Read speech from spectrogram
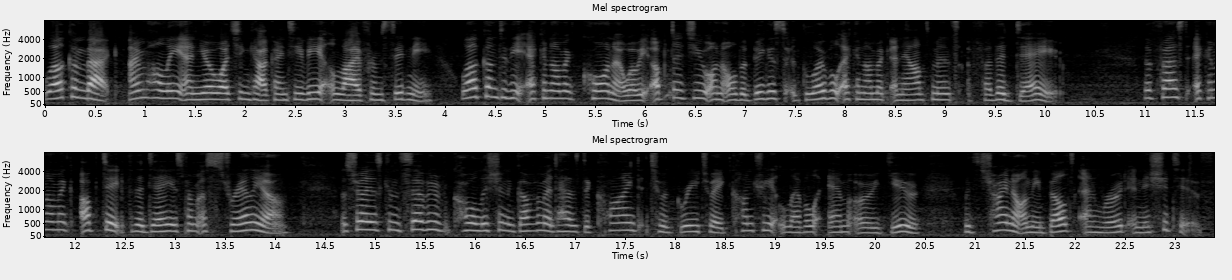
Welcome back. I'm Holly and you're watching Kalkine TV live from Sydney. Welcome to the Economic Corner where we update you on all the biggest global economic announcements for the day. The first economic update for the day is from Australia. Australia's Conservative coalition government has declined to agree to a country level MOU with China on the Belt and Road Initiative.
